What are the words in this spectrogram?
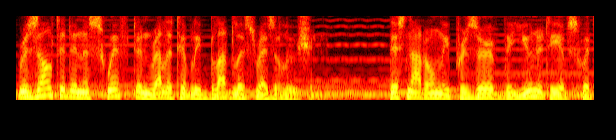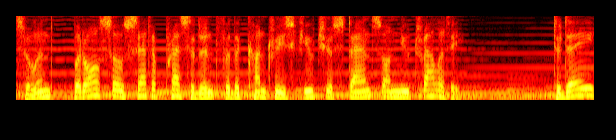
resulted in a swift and relatively bloodless resolution. This not only preserved the unity of Switzerland, but also set a precedent for the country's future stance on neutrality. Today,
